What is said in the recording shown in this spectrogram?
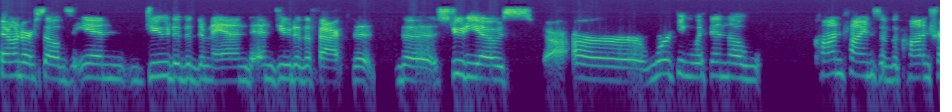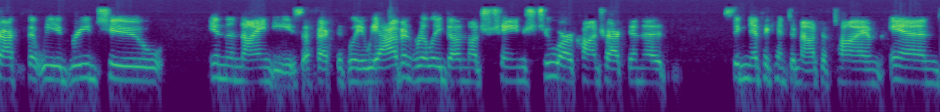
found ourselves in due to the demand and due to the fact that the studios are working within the confines of the contract that we agreed to in the 90s effectively we haven't really done much change to our contract in a significant amount of time and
